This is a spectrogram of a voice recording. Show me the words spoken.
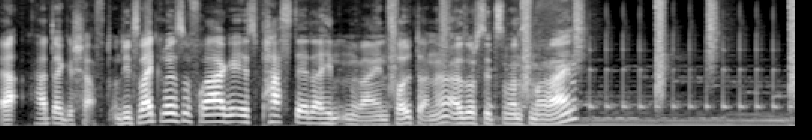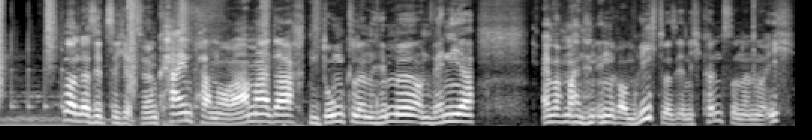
Ja, hat er geschafft. Und die zweitgrößte Frage ist, passt der da hinten rein? Sollte er, ne? Also sitzen wir uns mal rein. So, und da sitze ich jetzt. Wir haben kein Panoramadach, einen dunklen Himmel. Und wenn ihr einfach mal in den Innenraum riecht, was ihr nicht könnt, sondern nur ich,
